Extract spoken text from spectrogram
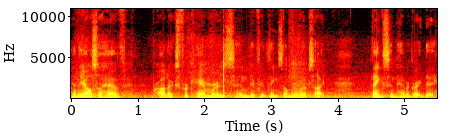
and they also have products for cameras and different things on their website. Thanks and have a great day.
